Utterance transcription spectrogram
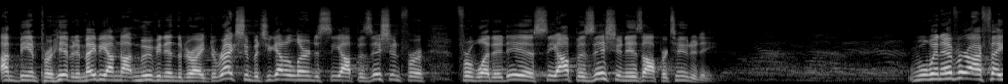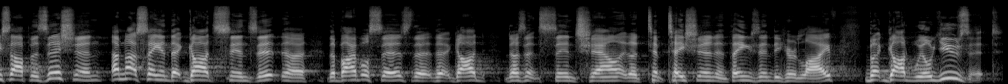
I'm being prohibited. Maybe I'm not moving in the right direction, but you got to learn to see opposition for, for what it is. See, opposition is opportunity. Whenever I face opposition, I'm not saying that God sends it. Uh, the Bible says that, that God doesn't send challenge, uh, temptation and things into your life, but God will use it.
